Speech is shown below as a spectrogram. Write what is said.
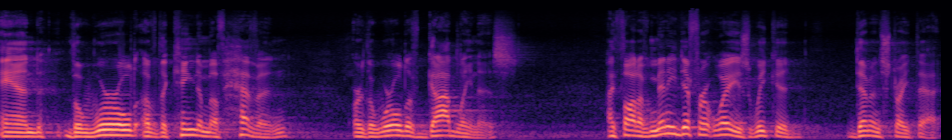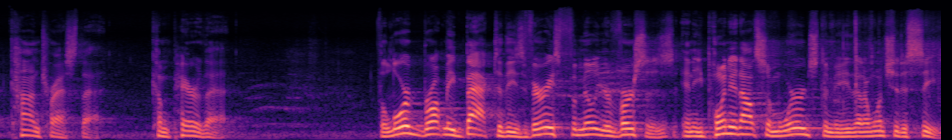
and the world of the kingdom of heaven or the world of godliness, I thought of many different ways we could demonstrate that, contrast that, compare that. The Lord brought me back to these very familiar verses, and He pointed out some words to me that I want you to see.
